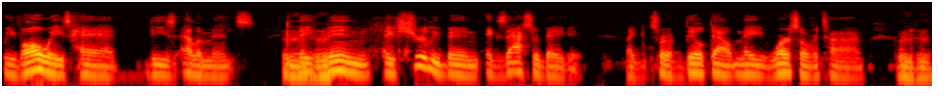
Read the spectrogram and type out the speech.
we've always had these elements. They've Mhm. been they've surely been exacerbated like sort of built out made worse over time. Mhm.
